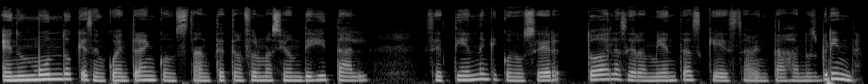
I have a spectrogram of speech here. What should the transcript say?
En un mundo que se encuentra en constante transformación digital, se tienen que conocer todas las herramientas que esta ventaja nos brinda,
